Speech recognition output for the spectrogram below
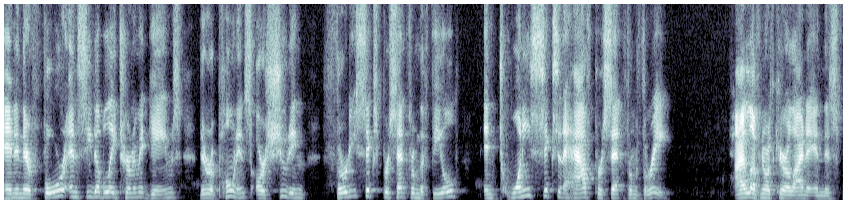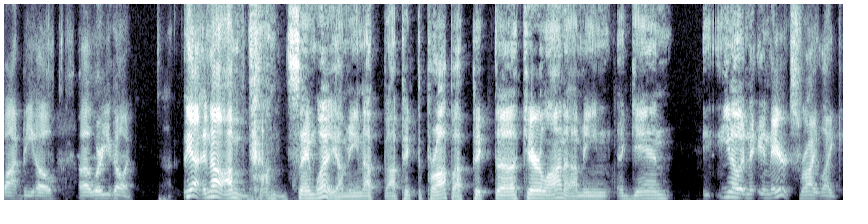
And in their four NCAA tournament games, their opponents are shooting 36% from the field and 26.5% from three. I love North Carolina in this spot, Beho. Uh, where are you going? Yeah, no, I'm, I'm same way. I mean, I, I picked the prop. I picked uh, Carolina. I mean, again, you know, and, and Eric's right. Like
